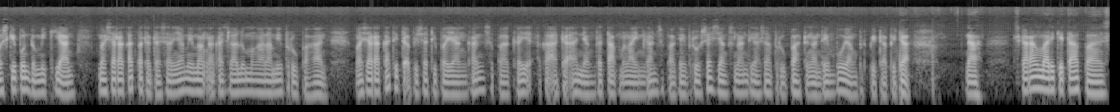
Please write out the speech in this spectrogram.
Meskipun demikian, masyarakat pada dasarnya memang akan selalu mengalami perubahan. Masyarakat tidak bisa dibayangkan sebagai keadaan yang tetap, melainkan sebagai proses yang senantiasa berubah dengan tempo yang berbeda-beda. Nah, sekarang mari kita bahas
